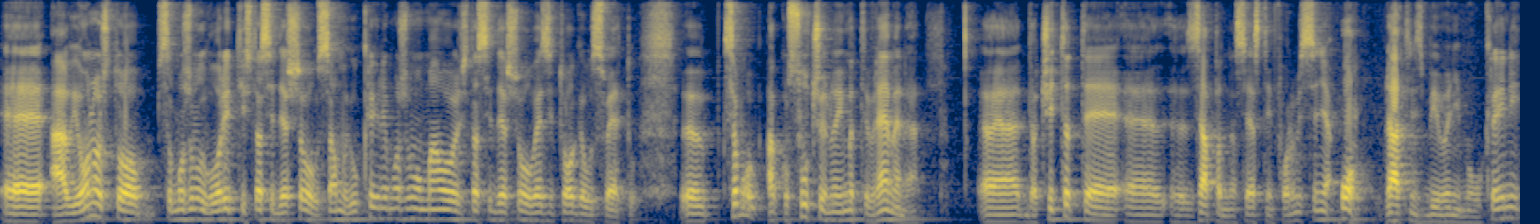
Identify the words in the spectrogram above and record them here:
e, ali ono što sad možemo govoriti šta se dešava u samoj Ukrajini, možemo malo šta se dešava u vezi toga u svetu. E, samo ako slučajno imate vremena, e, da čitate e, zapadna sesta informisanja o ratnim zbivanjima u Ukrajini,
